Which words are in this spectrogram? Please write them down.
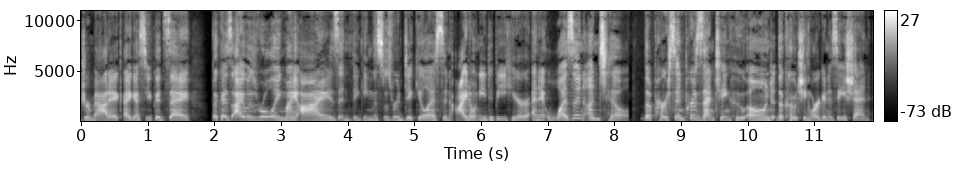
dramatic, I guess you could say, because I was rolling my eyes and thinking this was ridiculous and I don't need to be here. And it wasn't until the person presenting who owned the coaching organization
